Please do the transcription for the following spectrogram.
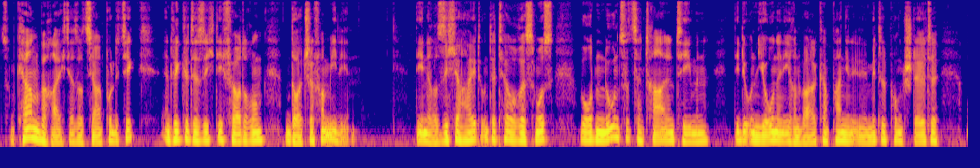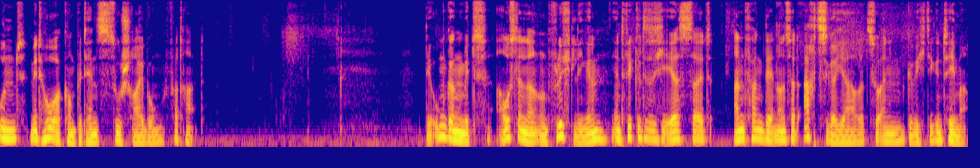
Zum Kernbereich der Sozialpolitik entwickelte sich die Förderung deutscher Familien. Die innere Sicherheit und der Terrorismus wurden nun zu zentralen Themen, die die Union in ihren Wahlkampagnen in den Mittelpunkt stellte und mit hoher Kompetenzzuschreibung vertrat. Der Umgang mit Ausländern und Flüchtlingen entwickelte sich erst seit Anfang der 1980er Jahre zu einem gewichtigen Thema.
